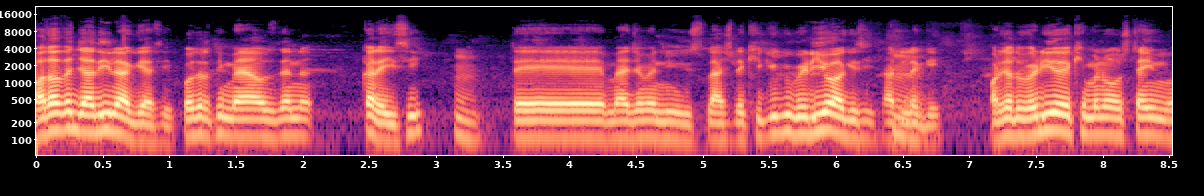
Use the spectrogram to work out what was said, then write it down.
ਪਤਾ ਤਾਂ ਜਦ ਹੀ ਲੱਗ ਗਿਆ ਸੀ। ਕੁਦਰਤੀ ਮੈਂ ਉਸ ਦਿਨ ਘਰੇ ਹੀ ਸੀ। ਤੇ ਮੈਂ ਜਿਵੇਂ ਨਿਊਜ਼ ਫਲੈਸ਼ ਦੇਖੀ ਕਿਉਂਕਿ ਵੀਡੀਓ ਆ ਗਈ ਸੀ ਸੱਟ ਲੱਗੀ। ਪਰ ਜਦੋਂ ਵੀਡੀਓ ਦੇਖੀ ਮੈਨੂੰ ਉਸ ਟਾਈਮ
